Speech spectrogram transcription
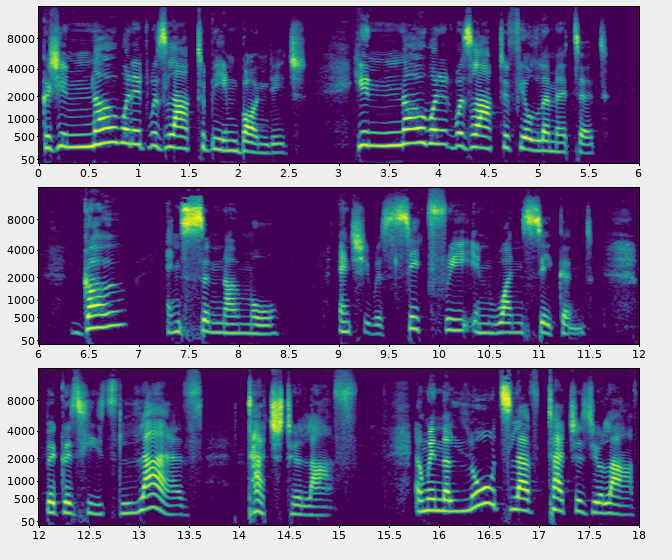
Because you know what it was like to be in bondage. You know what it was like to feel limited. Go and sin no more. And she was set free in one second because his love touched her life. And when the Lord's love touches your life,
